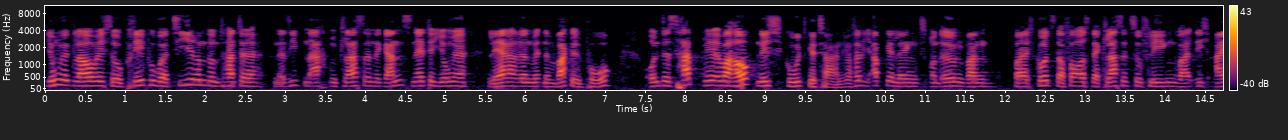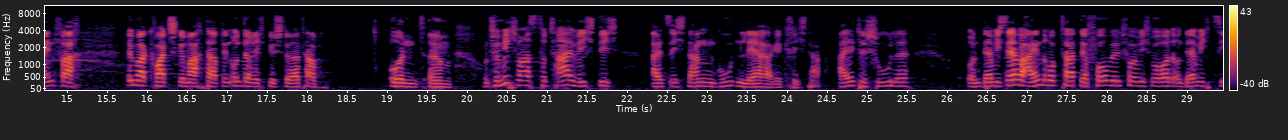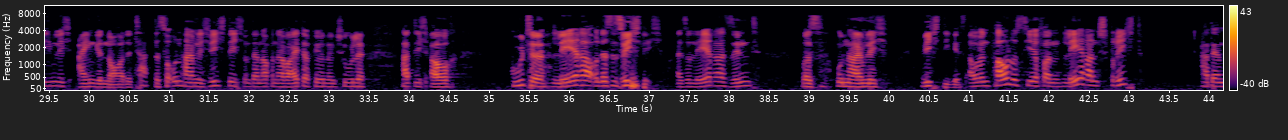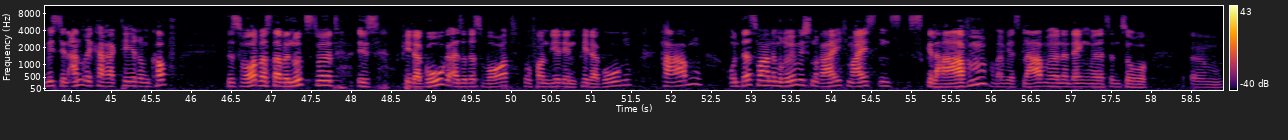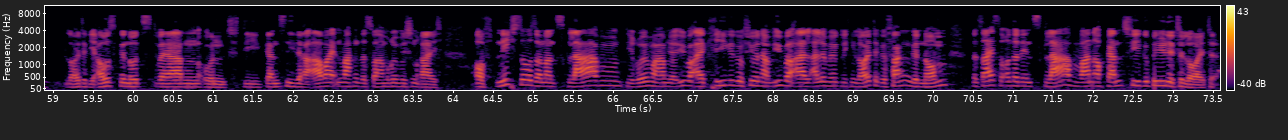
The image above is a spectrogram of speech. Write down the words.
Junge, glaube ich, so präpubertierend und hatte in der siebten, achten Klasse eine ganz nette junge Lehrerin mit einem Wackelpo. Und es hat mir überhaupt nicht gut getan. Ich war völlig abgelenkt und irgendwann war ich kurz davor, aus der Klasse zu fliegen, weil ich einfach immer Quatsch gemacht habe, den Unterricht gestört habe. Und, ähm, und für mich war es total wichtig, als ich dann einen guten Lehrer gekriegt habe. Alte Schule. Und der mich sehr beeindruckt hat, der Vorbild für mich wurde und der mich ziemlich eingenordet hat. Das war unheimlich wichtig. Und dann auch in der weiterführenden Schule hatte ich auch gute Lehrer. Und das ist wichtig. Also Lehrer sind was unheimlich Wichtiges. Aber wenn Paulus hier von Lehrern spricht, hat er ein bisschen andere Charaktere im Kopf. Das Wort, was da benutzt wird, ist Pädagoge, also das Wort, wovon wir den Pädagogen haben. Und das waren im Römischen Reich meistens Sklaven. Wenn wir Sklaven hören, dann denken wir, das sind so ähm, Leute, die ausgenutzt werden und die ganz niedere Arbeiten machen. Das war im Römischen Reich oft nicht so, sondern Sklaven. Die Römer haben ja überall Kriege geführt, haben überall alle möglichen Leute gefangen genommen. Das heißt, unter den Sklaven waren auch ganz viel gebildete Leute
